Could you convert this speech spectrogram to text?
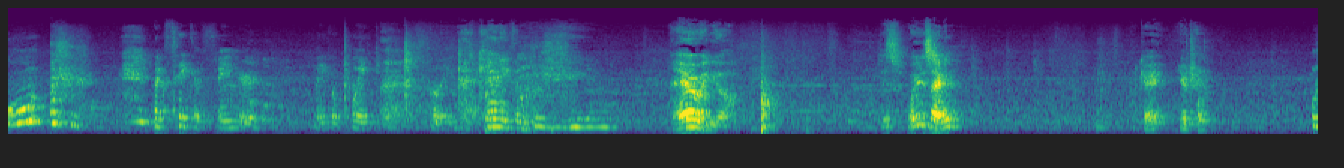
Looks like a finger. Like a point. I can't even. There we go. Just wait a second. Okay, your turn. So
